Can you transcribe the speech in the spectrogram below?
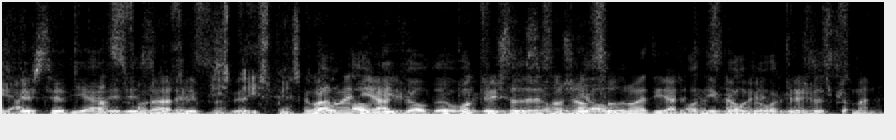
diário. vez de ser que- diário, para era isso. Isto, isto penso que Agora não é ao diário. nível da Do ponto de vista da Direção-Geral de Saúde não é diário. ao nível da é três Organização- vezes por semana.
